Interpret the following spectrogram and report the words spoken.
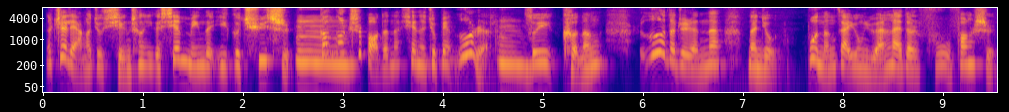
那这两个就形成一个鲜明的一个趋势。嗯刚刚吃饱的呢，现在就变饿人了。嗯，所以可能饿的这人呢，那你就不能再用原来的服务方式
